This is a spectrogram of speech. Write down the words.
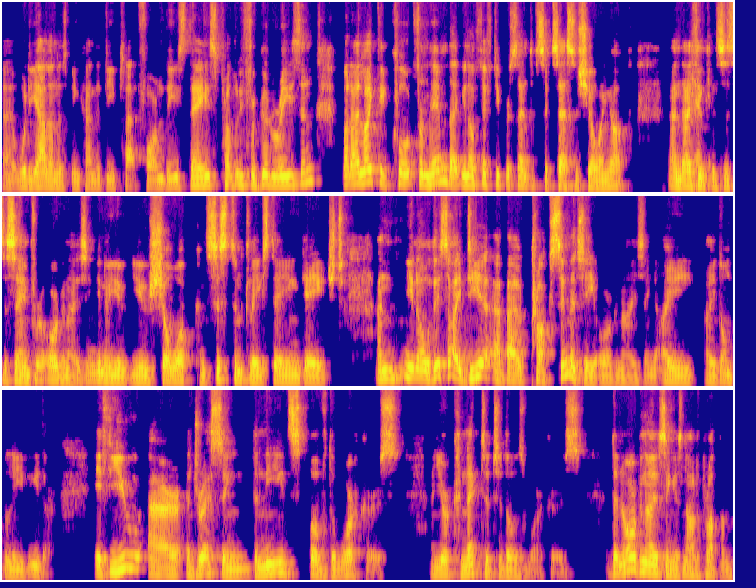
uh, Woody Allen has been kind of deplatformed these days, probably for good reason. But I like the quote from him that, you know, 50% of success is showing up. And I yeah. think this is the same for organizing. You know, you, you show up consistently, stay engaged. And, you know, this idea about proximity organizing, I, I don't believe either. If you are addressing the needs of the workers and you're connected to those workers, then organizing is not a problem.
